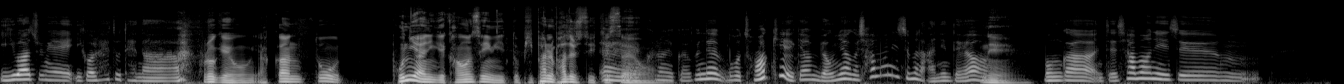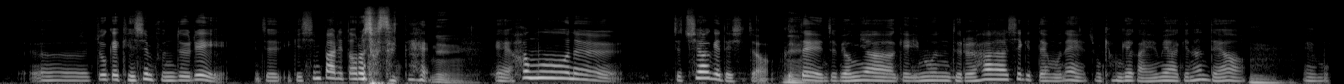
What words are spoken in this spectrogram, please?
이 와중에 이걸 해도 되나? 그러게요. 약간 또 본의 아닌 게 강원 선생님이 또 비판을 받을 수 있겠어요. 예, 그러니까요. 근데 뭐 정확히 얘기하면 명리학은 샤머니즘은 아닌데요. 네. 뭔가 이제 샤머니즘 어, 쪽에 계신 분들이 이제 이게 신발이 떨어졌을 때 네. 예, 학문을 이제 취하게 되시죠. 그때 네. 이제 명리학의 입문들을 하시기 때문에 좀 경계가 애매하긴 한데요. 음. 예, 뭐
